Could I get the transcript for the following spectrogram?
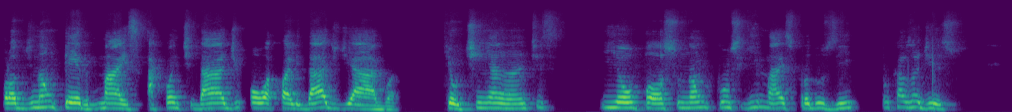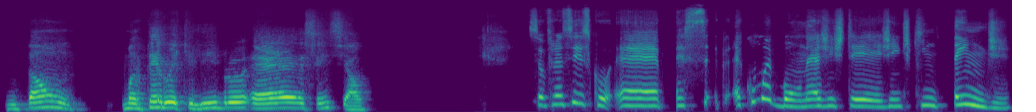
pode não ter mais a quantidade ou a qualidade de água que eu tinha antes e eu posso não conseguir mais produzir por causa disso. Então, manter o equilíbrio é essencial. Seu Francisco, é, é, é como é bom né, a gente ter gente que entende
